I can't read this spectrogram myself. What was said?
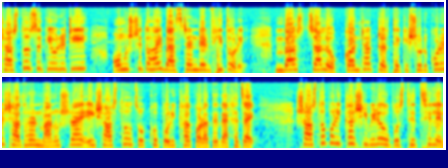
স্বাস্থ্য সিকিউরিটি অনুষ্ঠিত হয় বাসস্ট্যান্ডের ভিতরে। বাস চালক কন্ট্রাক্টর থেকে শুরু করে সাধারণ মানুষরা এই স্বাস্থ্য চক্ষু পরীক্ষা করাতে দেখা যায়। স্বাস্থ্য পরীক্ষা শিবিরে উপস্থিত ছিলেন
